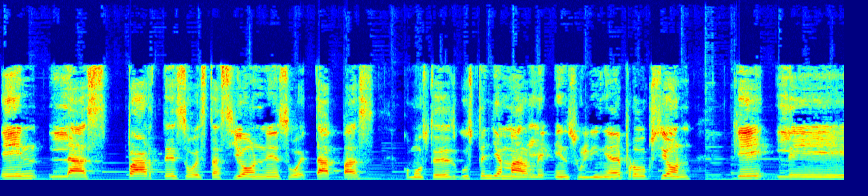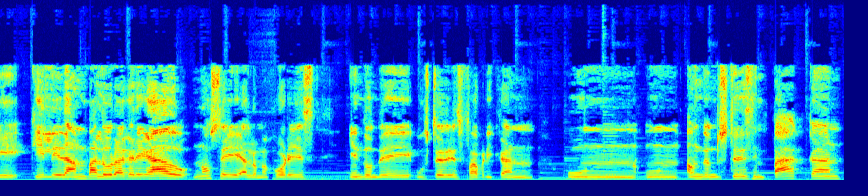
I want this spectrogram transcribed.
en las partes o estaciones o etapas, como ustedes gusten llamarle, en su línea de producción que le, que le dan valor agregado. No sé, a lo mejor es en donde ustedes fabrican un, un, donde ustedes empacan,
